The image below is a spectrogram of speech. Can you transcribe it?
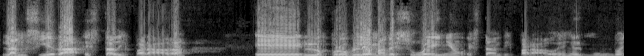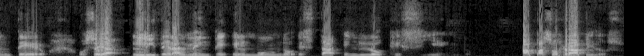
la ansiedad está disparada, eh, los problemas de sueño están disparados en el mundo entero. O sea, literalmente el mundo está enloqueciendo a pasos rápidos.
